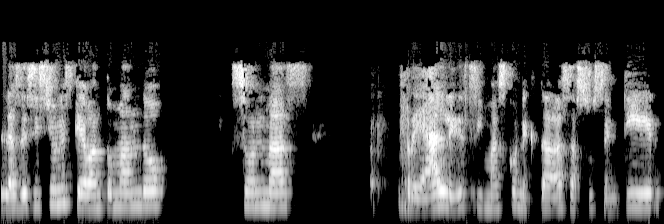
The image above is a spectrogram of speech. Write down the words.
Las decisiones que van tomando son más reales y más conectadas a su sentir,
